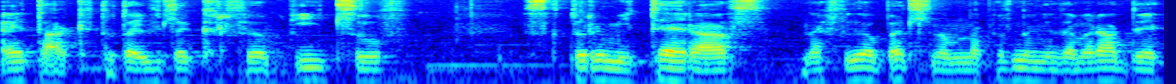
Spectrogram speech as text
Ale tak, tutaj widzę krwiopijców, z którymi teraz, na chwilę obecną, na pewno nie dam rady.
